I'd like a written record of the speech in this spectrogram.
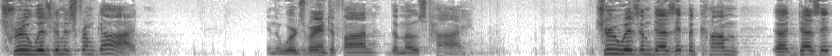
True wisdom is from God. In the words of our antiphon, the Most High. True wisdom does it become uh, does it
